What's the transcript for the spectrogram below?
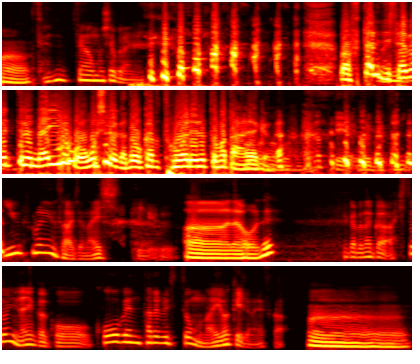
うん。全然面白くないね。まあ二人で喋ってる内容も面白いかどうかと問われるとまたあれだけどな。だって俺別にインフルエンサーじゃないしっていう。ああ、なるほどね。だからなんか人に何かこう、公弁垂れる必要もないわけじゃないですか。うーん。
